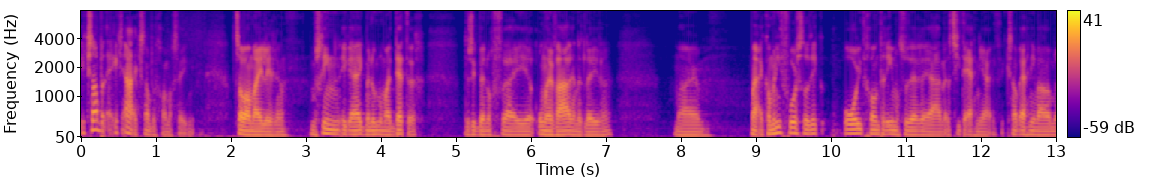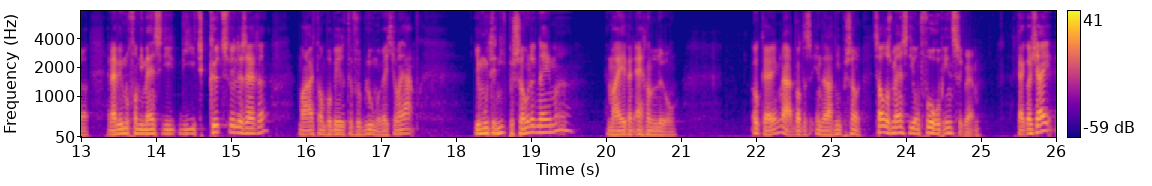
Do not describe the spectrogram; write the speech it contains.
Ik snap het, ja, ik snap het gewoon nog steeds niet. Het zal aan mij liggen. Misschien, ik, ik ben ook nog maar 30. Dus ik ben nog vrij uh, onervaren in het leven. Maar, maar ik kan me niet voorstellen dat ik ooit gewoon tegen iemand zou zeggen... Ja, dat ziet er echt niet uit. Ik snap echt niet waarom... En dan heb je ook nog van die mensen die, die iets kuts willen zeggen... maar het dan proberen te verbloemen. Weet je wel, ja... Je moet het niet persoonlijk nemen... maar je bent echt een lul. Oké, nou, dat is inderdaad niet persoonlijk. Hetzelfde als mensen die ontvolgen op Instagram. Kijk, als jij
